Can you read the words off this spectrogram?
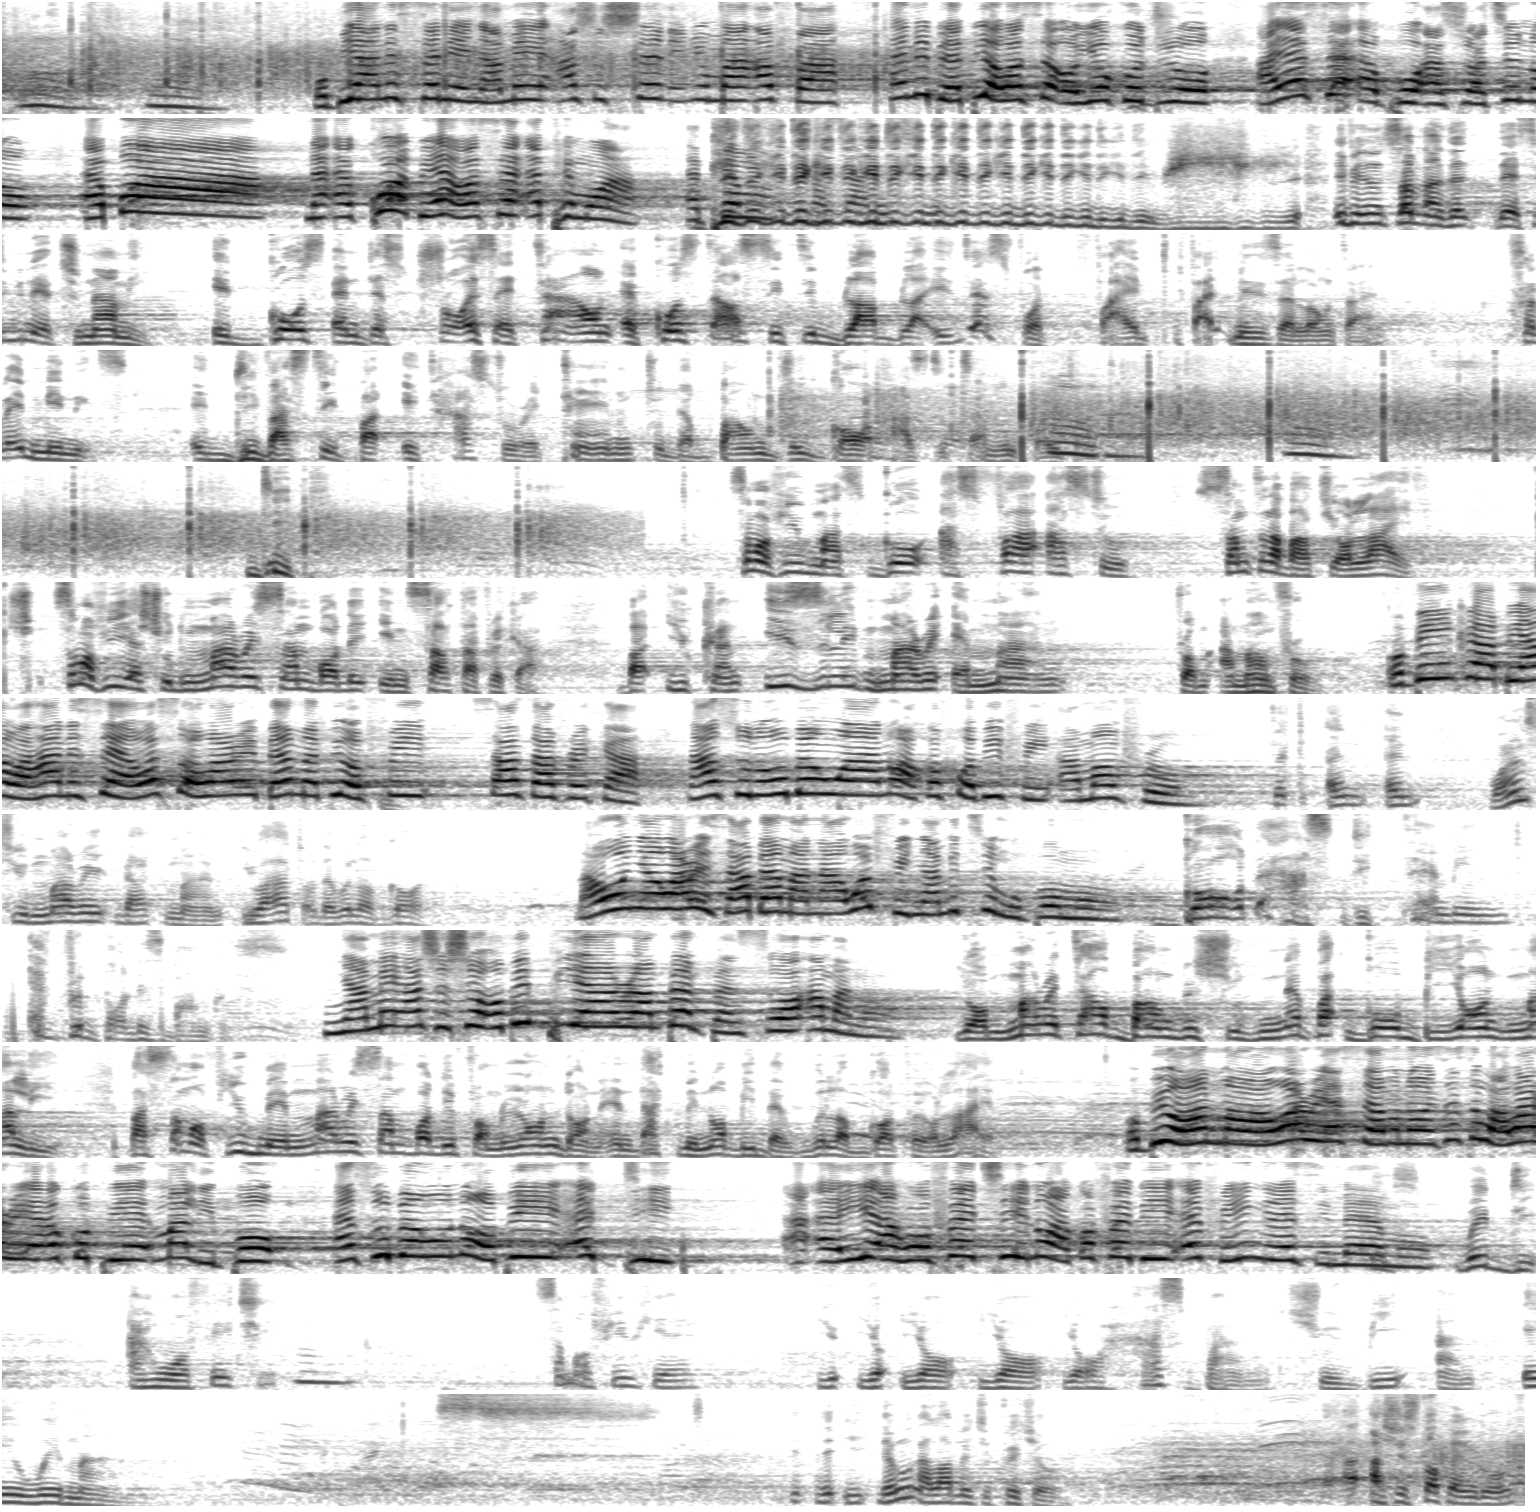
ne nyame ahyehyɛ ne afa a ɛwɔ sɛ ɔyɛ koduro ayɛ sɛ ɛpo asorɔkye no a a even sometimes there's even a tsunami it goes and destroys a town a coastal city blah blah it's just for five five minutes a long time three minutes it devastates but it has to return to the boundary god has determined for you. Mm. deep some of you must go as far as to something about your life Some of you should marry somebody in South Africa, but you can easily marry a man from Amanfro. obi nkrabea wɔ ha ne sɛ wɔsɛ ɔware bɛrima bi ofiri south africa nanso no wobɛhu a na wakɔfo obi firi and, and once you marry that man, you are out of the will of God. na wonya ware saa bɛrima na woafiri nyame tiri mu pɔ mu God has determined everybody's boundaries. nyame ahyehyɛ obi biara mpɛmpɛnsoɔ ama no Your marital boundary should never go beyond Mali. But some of you may marry somebody from London, and that may not be the will of God for your life. obi wɔ hɔ noma wawareɛ sɛm no ɛnsɛ sɛ wawareɛ akɔpie malipo ɛnso wobɛhu na obi adi a- ayi ahoɔfɛ akyi na wakɔfa bi afiri ngresi maa mu With the ahwofechi. Some of you here, you, your, your, your, your husband should be an away man. They, won't allow me to preach. Oh. I, I should stop and go.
